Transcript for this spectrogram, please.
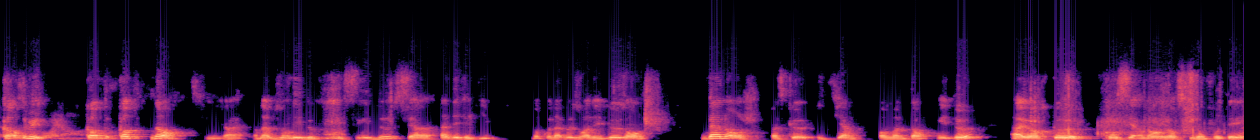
Quand- oui, Quand, quand, non, on a besoin des deux. Et ces deux, c'est indéfectible. Donc, on a besoin des deux anges, d'un ange, parce qu'il tient en même temps les deux, alors que concernant lorsqu'ils ont fauté,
